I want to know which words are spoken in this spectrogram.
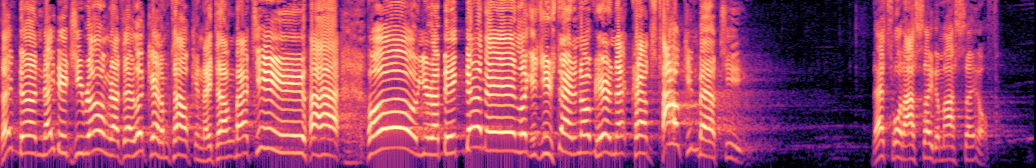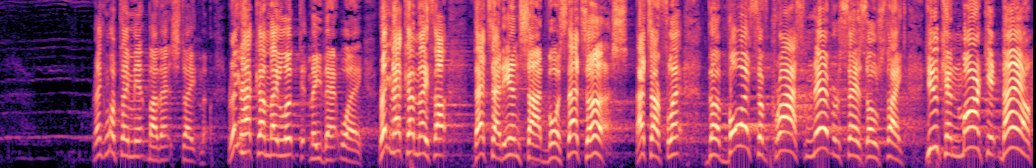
They've done, they did you wrong right there. Look at them talking. They talking about you. oh, you're a big dummy. Look at you standing over here and that crowd's talking about you. That's what I say to myself. Reckon what they meant by that statement. Reckon how come they looked at me that way. Reckon how come they thought, that's that inside voice. That's us. That's our flesh. The voice of Christ never says those things. You can mark it down.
